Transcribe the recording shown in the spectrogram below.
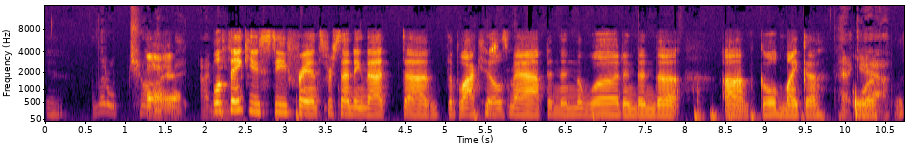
Yeah. A little chunk Oh, of yeah. it. I Well, mean, thank you, Steve France, for sending that um, the Black Hills map, and then the wood, and then the um, gold mica Heck ore. yeah. cool.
